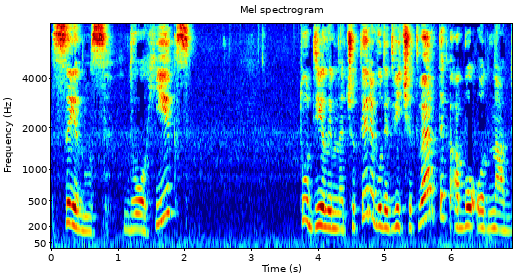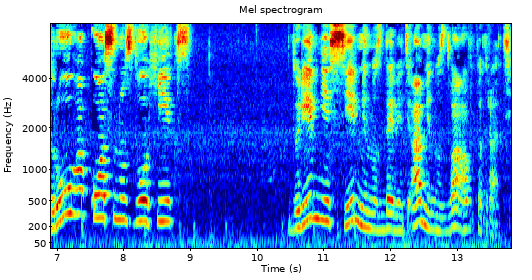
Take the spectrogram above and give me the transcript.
синус 2х. Тут ділимо на 4, буде 2 четвертих або 1 друга косинус 2х. Дорівнює 7 мінус 9а мінус 2а в квадраті.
